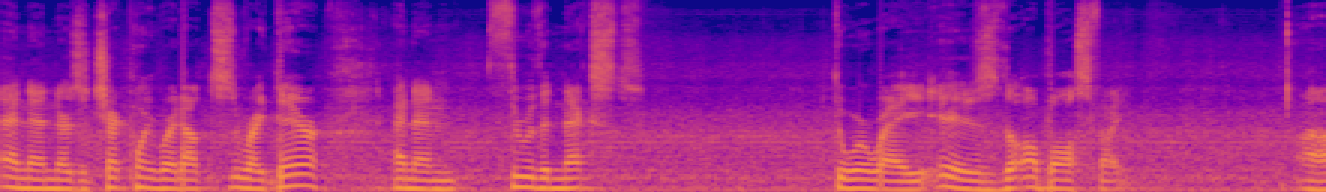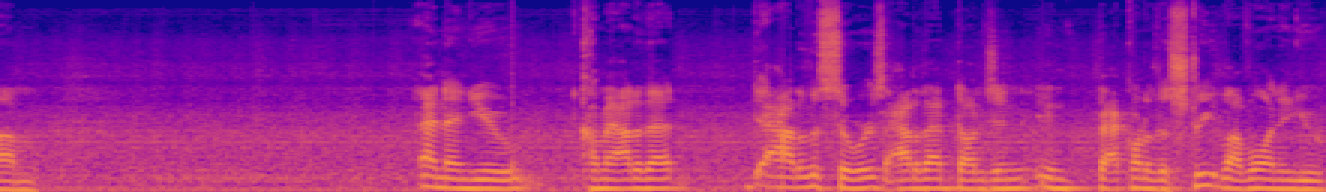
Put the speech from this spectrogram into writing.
and then there's a checkpoint right out right there, and then through the next doorway is the a boss fight. Um, and then you come out of that out of the sewers, out of that dungeon, in back onto the street level, and then you,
